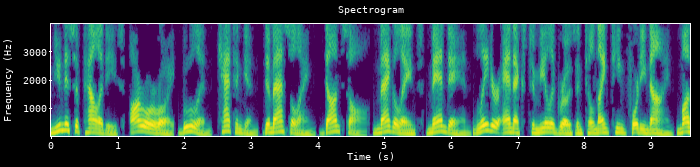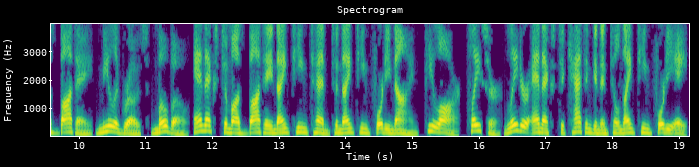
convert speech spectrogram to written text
Municipalities, Aroroy, Bulan, Cataingan, Dimasalang, Donsol, Magallanes, Mandaon, later annexed to Milagros until 1949, Masbate, Milagros, Mobo, annexed to Masbate 1910-1949, Pilar, Placer, later annexed to Cataingan until 1948,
